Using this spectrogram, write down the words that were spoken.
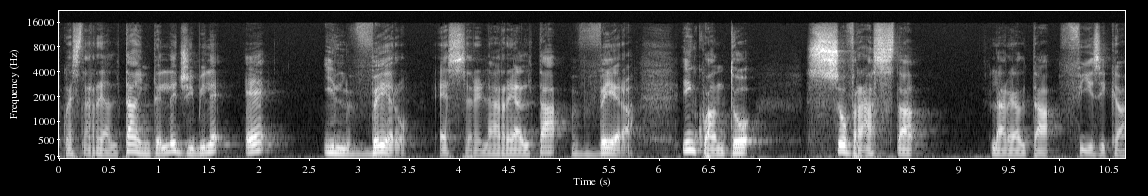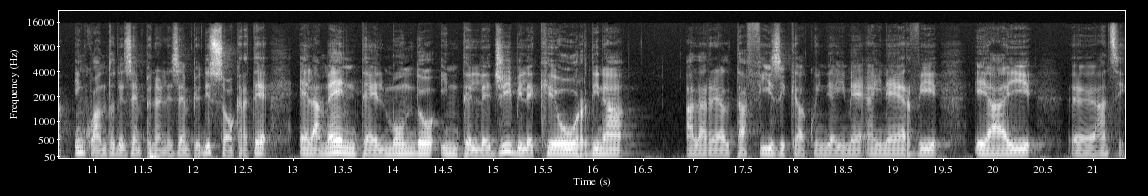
questa realtà intellegibile è il vero essere, la realtà vera, in quanto sovrasta la realtà fisica, in quanto ad esempio nell'esempio di Socrate è la mente, è il mondo intellegibile che ordina alla realtà fisica, quindi ai, me- ai nervi e ai, eh, anzi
